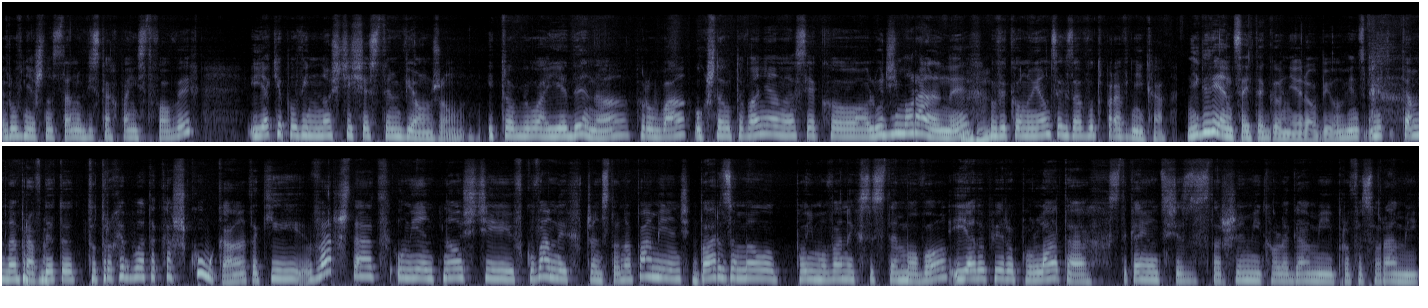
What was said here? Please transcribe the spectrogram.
również na stanowiskach państwowych i jakie powinności się z tym wiążą. I to była jedyna próba ukształtowania nas jako ludzi moralnych, mhm. wykonujących zawód prawnika. Nikt więcej tego nie robił, więc tam naprawdę to, to trochę była taka szkółka, taki warsztat umiejętności wkuwanych często na pamięć, bardzo mało pojmowanych systemowo. I ja dopiero po latach, stykając się ze starszymi kolegami, profesorami,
